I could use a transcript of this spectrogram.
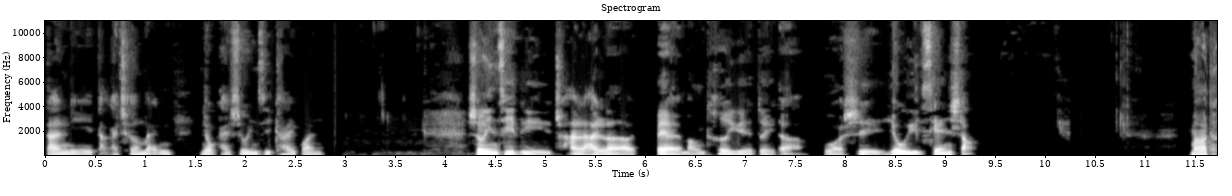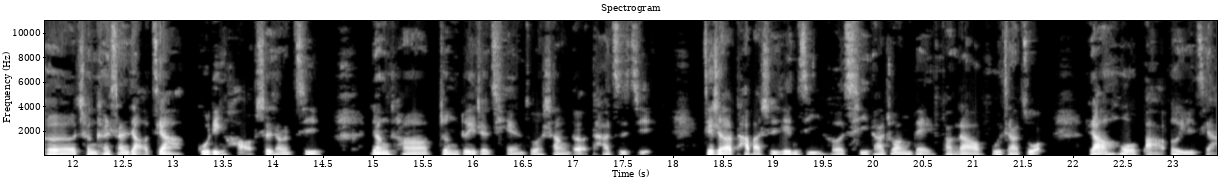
丹尼打开车门，扭开收音机开关，收音机里传来了贝尔蒙特乐队的《我是忧郁先生》。马特撑开三脚架，固定好摄像机，让它正对着前座上的他自己。接着，他把时间机和其他装备放到副驾座，然后把鳄鱼夹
